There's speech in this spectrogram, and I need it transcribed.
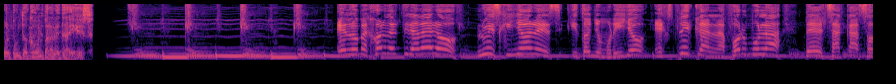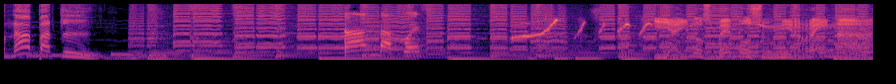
boostmobile.com para detalles. En lo mejor del tiradero, Luis Quiñones y Toño Murillo explican la fórmula del sacazonápatl. Anda, pues. Y ahí nos vemos, mi reina.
